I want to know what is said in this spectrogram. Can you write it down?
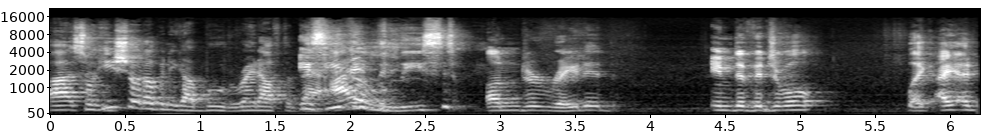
Uh, so he showed up and he got booed right off the bat. Is he I- the least underrated individual? Like I, I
